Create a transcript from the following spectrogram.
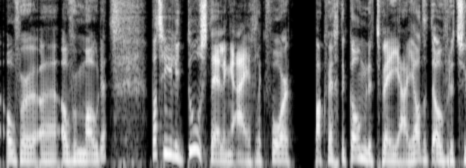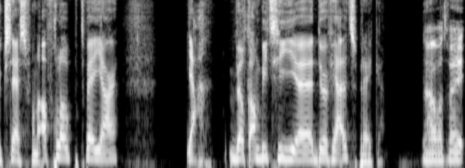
over, over mode. Wat zijn jullie doelstellingen eigenlijk voor pakweg de komende twee jaar? Je had het over het succes van de afgelopen twee jaar. Ja, welke ambitie durf je uit te spreken? Nou, wat wij,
